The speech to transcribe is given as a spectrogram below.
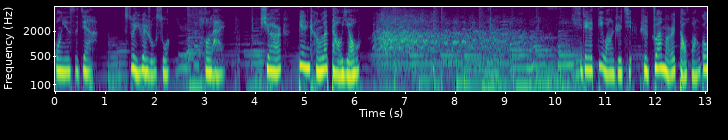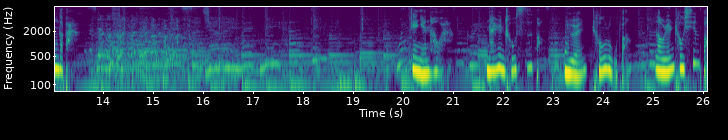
光阴似箭啊，岁月如梭。后来，雪儿变成了导游。”你这个帝王之气是专门捣皇宫的吧？这年头啊，男人愁私房，女人愁乳房，老人愁新房，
